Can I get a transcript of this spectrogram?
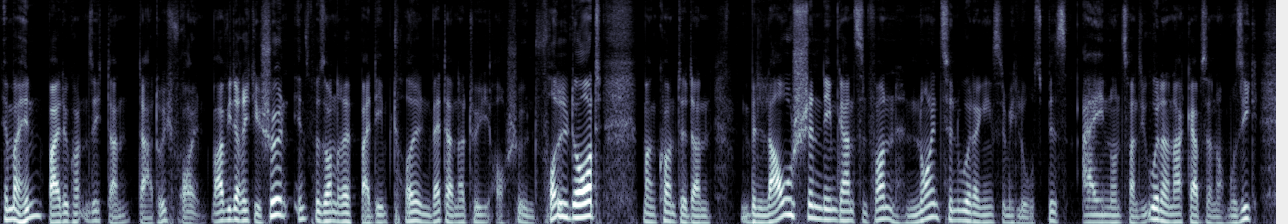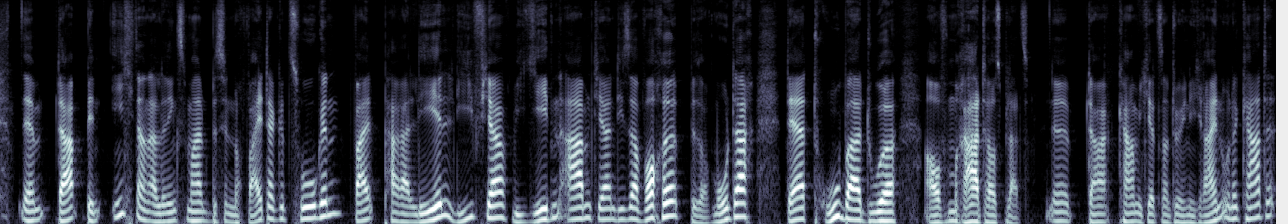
immerhin, beide konnten sich dann dadurch freuen. War wieder richtig schön, insbesondere bei dem tollen Wetter natürlich auch schön voll dort. Man konnte dann belauschen dem Ganzen von 19 Uhr, da ging es nämlich los, bis 21 Uhr. Danach gab es ja noch Musik. Ähm, da bin ich dann allerdings mal ein bisschen noch weitergezogen, weil parallel lief ja, wie jeden Abend ja in dieser Woche, bis auf Montag, der Troubadour auf dem Rathausplatz. Äh, da kam ich jetzt natürlich nicht rein ohne Karte,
